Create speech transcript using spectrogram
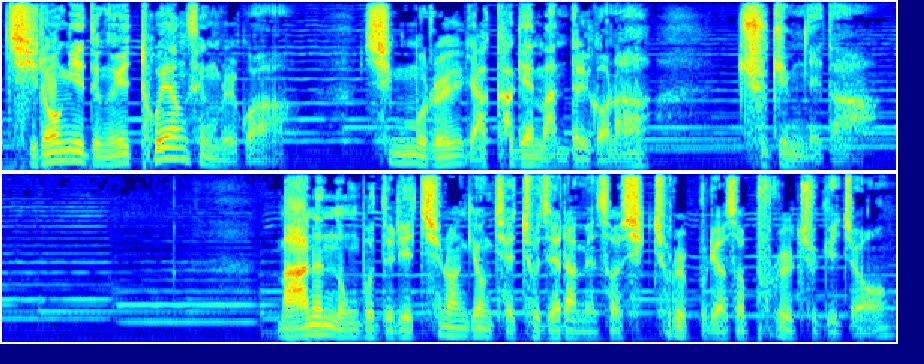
지렁이 등의 토양 생물과 식물을 약하게 만들거나 죽입니다. 많은 농부들이 친환경 제초제라면서 식초를 뿌려서 풀을 죽이죠.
